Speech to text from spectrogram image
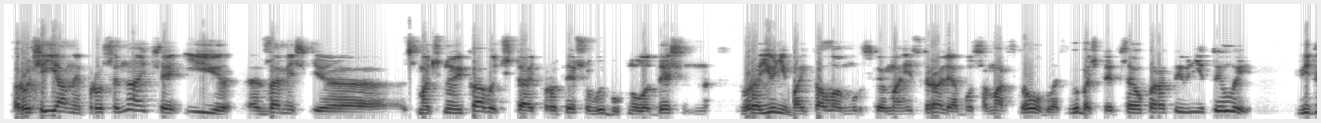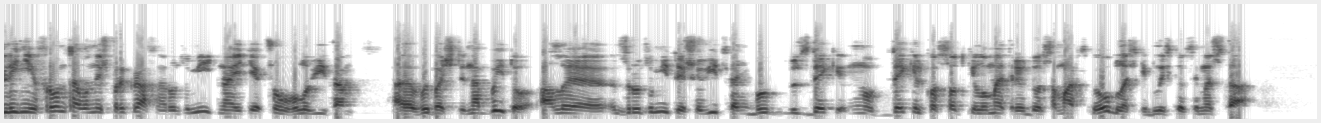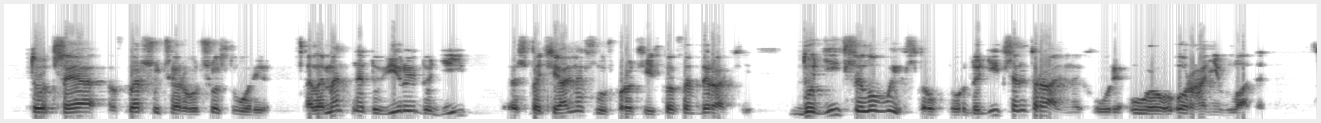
Росіяни просинаються і е, замість е, смачної кави читають про те, що вибухнуло десь в районі Байкало-Амурської магістралі або Самарська область. Вибачте, це оперативні тили від лінії фронту. Вони ж прекрасно розуміють, навіть якщо в голові там е, вибачте, набито, але зрозуміти, що відстань з декі, ну, декількох сот кілометрів до Самарської області, близько 700, то це в першу чергу що створює? Елемент недовіри до дій е, спеціальних служб Російської Федерації, до дій силових структур, до дій центральних органів влади.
